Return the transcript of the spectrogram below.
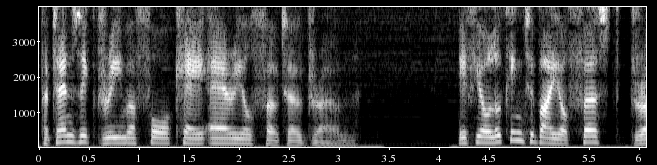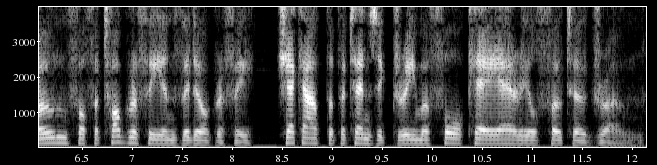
Potensic Dreamer 4K Aerial Photo Drone. If you're looking to buy your first drone for photography and videography, check out the Potensic Dreamer 4K aerial photo drone.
